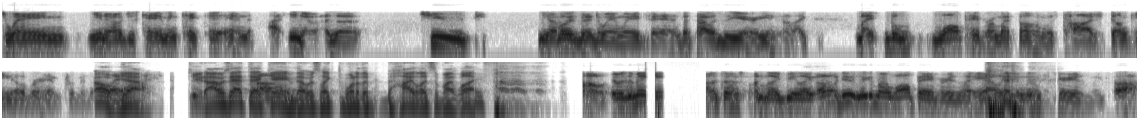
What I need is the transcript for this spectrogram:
Dwyane, you know, just came and kicked it. And I, you know, as a huge, you know, I've always been a Dwyane Wade fan, but that was the year. You know, like my the wallpaper on my phone was Taj dunking over him from in the Oh playoffs. yeah, dude, I was at that Um, game. That was like one of the highlights of my life. Oh, it was amazing. It was fun, like being like, "Oh, dude, look at my wallpaper." He's like, "Yeah, like, I'm serious." I'm like, "Oh,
